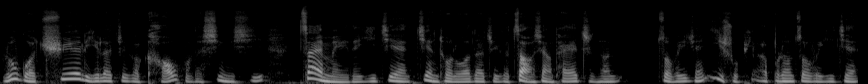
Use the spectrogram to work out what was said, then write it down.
如果缺离了这个考古的信息，再美的一件犍陀罗的这个造像，它也只能作为一件艺术品，而不能作为一件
